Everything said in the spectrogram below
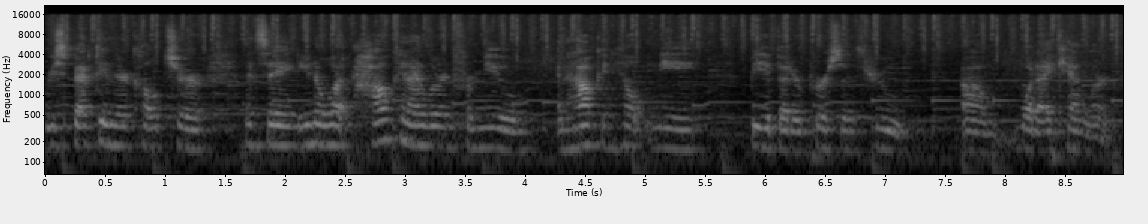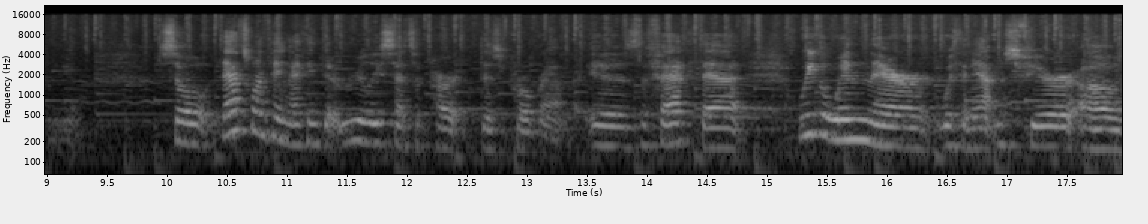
respecting their culture, and saying, you know what, how can I learn from you, and how can help me be a better person through um, what I can learn from you. So that's one thing I think that really sets apart this program, is the fact that we go in there with an atmosphere of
